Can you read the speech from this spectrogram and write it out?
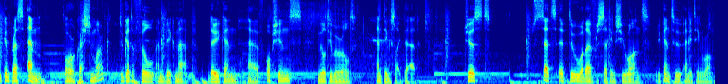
You can press M or question mark to get a full and big map. There you can have options, multi-world and things like that. Just set it to whatever settings you want. You can't do anything wrong.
